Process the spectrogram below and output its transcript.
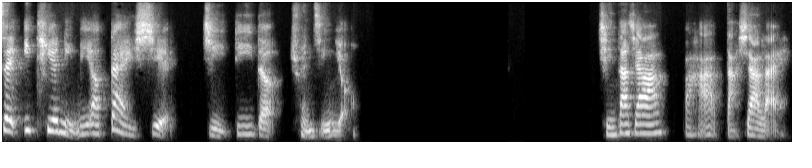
在一天里面要代谢几滴的纯精油？请大家把它打下来。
